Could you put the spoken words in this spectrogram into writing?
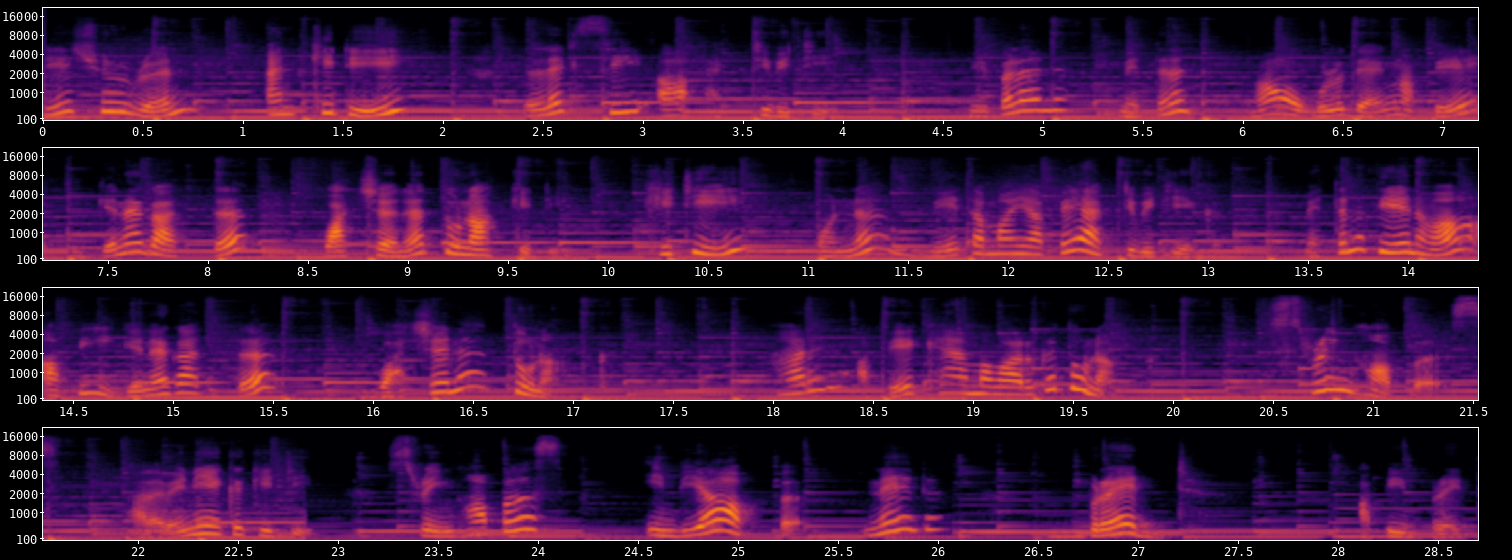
Dear children and Kitty, let's see our activity. මේ බලන්න මෙතන ඔගුළු දැන් අපේ ඉගෙන ගත්ත වචන තුනක් කිටි. කිටි ඔන්න මේ තමයි අපේ ඇක්ටිවිටිය එක. මෙතන තියෙනවා අපි ඉගෙනගත්ත වචන තුනක්. හරි අපේ කෑමවර්ග තුනක්. ස්ට්‍රිං හොපර්ස් පලවෙනි එක කිටි. ස්ට්‍රිං හොපර්ස් ඉන්දියා අප්ප. නේද? බ්‍රෙඩ් අපි බ්‍රෙඩ්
